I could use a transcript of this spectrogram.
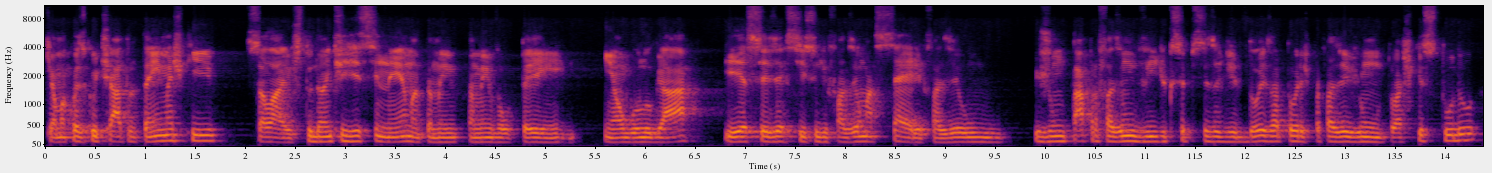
que é uma coisa que o teatro tem, mas que sei lá, estudantes de cinema também, também voltei em, em algum lugar e esse exercício de fazer uma série, fazer um juntar para fazer um vídeo que você precisa de dois atores para fazer junto. Acho que isso tudo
